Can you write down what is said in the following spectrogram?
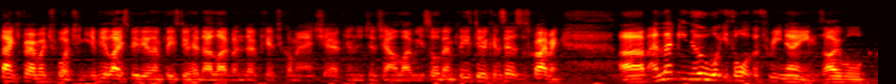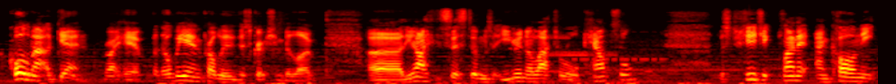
Thank you very much for watching. If you like this video, then please do hit that like button. Don't forget to comment and share. If you're new to the channel, like what you saw, then please do consider subscribing. Um, and let me know what you thought of the three names. I will call them out again right here, but they'll be in probably the description below. Uh, the United Systems Unilateral Council, the Strategic Planet and Colony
